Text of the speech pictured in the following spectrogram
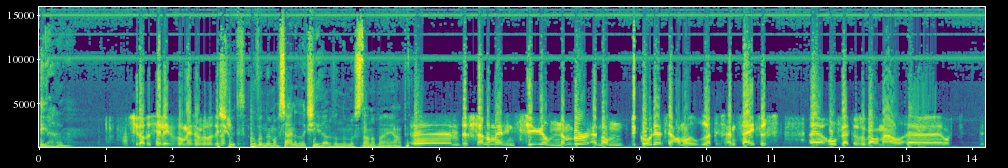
Ja, Als u dat eens heel even voor mij zou willen doen. is goed. Hoeveel nummers zijn er? Ik zie heel veel nummers staan op mijn iPad. Ehm, er staan nog maar een serial number en dan de code. Het zijn allemaal letters en cijfers. eh, hoofdletters ook allemaal. Eh, wacht, het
